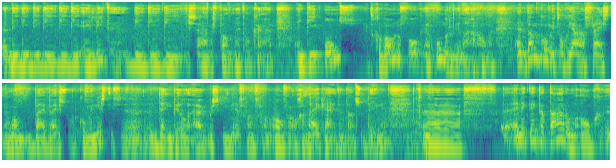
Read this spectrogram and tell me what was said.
eh, die, die, die, die, die, die elite die, die, die samenspant met elkaar. En die ons, het gewone volk, eronder willen houden. En dan kom je toch ja, vrij snel bij, bij een soort communistische denkbeelden uit misschien. Hè, van, van overal gelijkheid en dat soort dingen. Eh, en ik denk dat daarom ook eh,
